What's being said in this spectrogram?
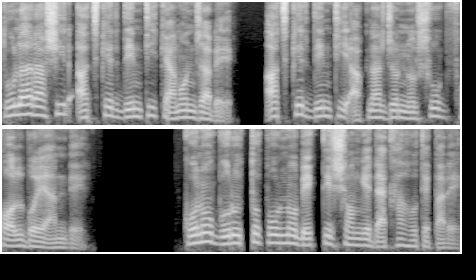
তুলা রাশির আজকের দিনটি কেমন যাবে? আজকের দিনটি আপনার জন্য শুভ ফল বয়ে আনবে। কোনো গুরুত্বপূর্ণ ব্যক্তির সঙ্গে দেখা হতে পারে।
